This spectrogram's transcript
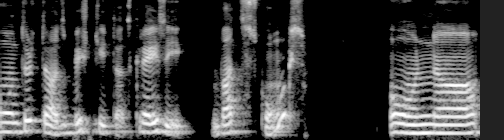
Un tur tāds bišķī tāds kreizī vecs kungs. Un uh,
